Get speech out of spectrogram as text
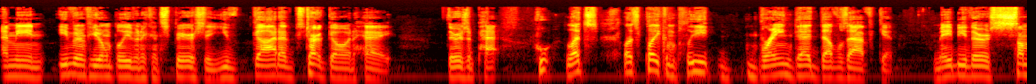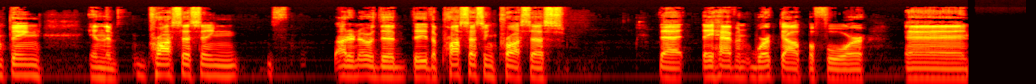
I mean, even if you don't believe in a conspiracy, you've got to start going, "Hey, there's a pat who let's let's play complete brain dead devil's advocate. Maybe there's something in the processing I don't know the, the the processing process that they haven't worked out before and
